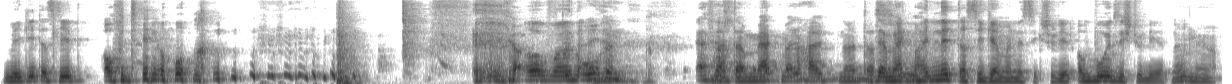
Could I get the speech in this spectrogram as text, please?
Mir geht das Lied auf den Ohren. Digga, Oh auf Mann, den Ohren. Einfach, Ja, da merkt man halt, ne, dass da merkt man halt nicht, dass sie Germanistik studiert, obwohl sie studiert, ne? Ja.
